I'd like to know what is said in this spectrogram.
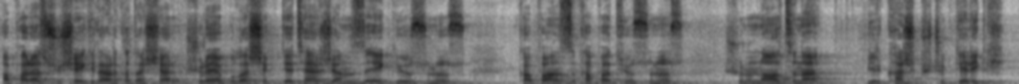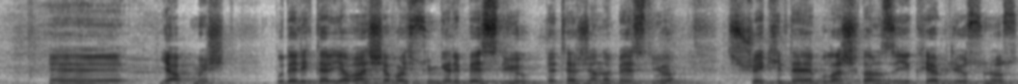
Aparat şu şekilde arkadaşlar. Şuraya bulaşık deterjanınızı ekliyorsunuz. Kapağınızı kapatıyorsunuz. Şunun altına birkaç küçük delik e, yapmış. Bu delikler yavaş yavaş süngeri besliyor. Deterjanla besliyor. Şu şekilde bulaşıklarınızı yıkayabiliyorsunuz.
